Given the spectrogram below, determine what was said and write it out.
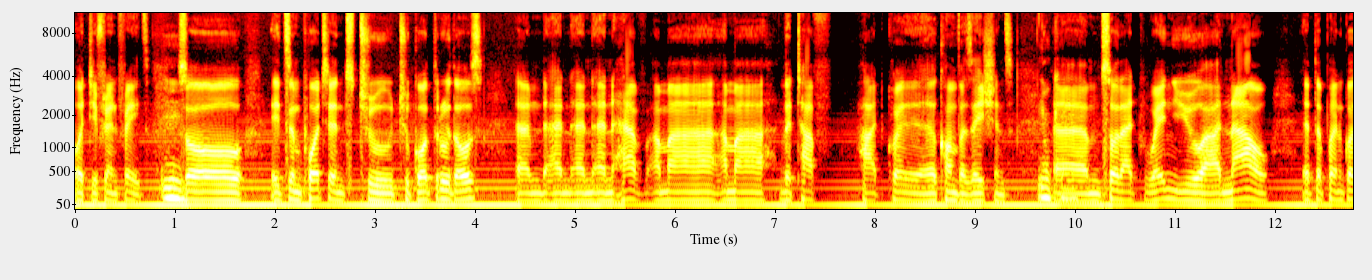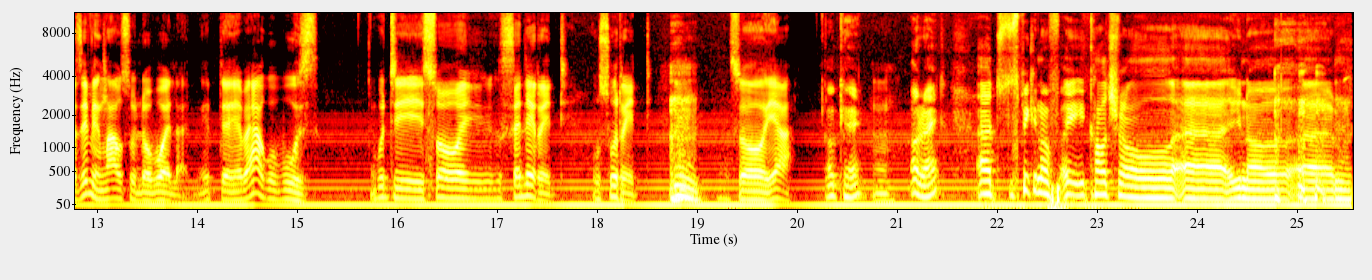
or different faiths? So it's important to to go through those and and and, and have ama, ama the tough hard uh, conversations. Okay. um, so that when you are now at the point because even nxa usulobola it, uh, bayakubuza ukuthi so uh, sele ready usu-ready so yeah Okay. All right. Uh, speaking of a cultural, uh, you know, um,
